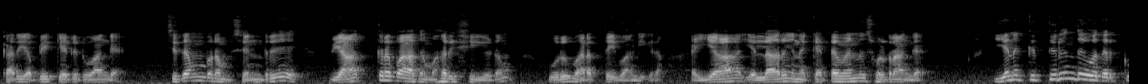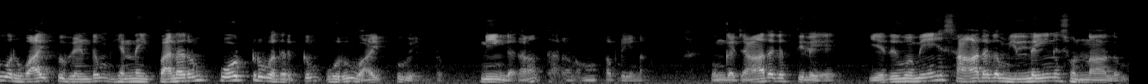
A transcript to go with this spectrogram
கதை அப்படியே கேட்டுட்டு வாங்க. சிதம்பரம் சென்று வியாக்கிரபாத மகரிஷியிடம் ஒரு வரத்தை வாங்குகிறான். ஐயா எல்லாரும் என்னை கெட்டவன்னு சொல்கிறாங்க எனக்கு திருந்துவதற்கு ஒரு வாய்ப்பு வேண்டும். என்னை பலரும் போற்றுவதற்கும் ஒரு வாய்ப்பு வேண்டும். நீங்கள் தான் தரணும் அப்படின்னா. உங்கள் ஜாதகத்திலே எதுவுமே சாதகம் இல்லைன்னு சொன்னாலும்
